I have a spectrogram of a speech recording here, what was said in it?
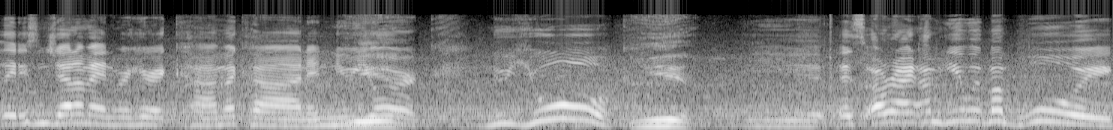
Ladies and gentlemen. We're here at Comic Con in New yeah. York. New York. Yeah. Yeah. It's all right. I'm here with my boy,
